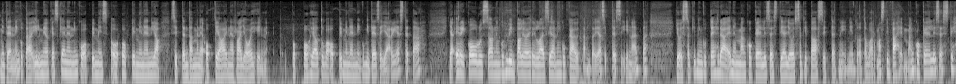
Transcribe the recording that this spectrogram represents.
miten niin kuin tämä ilmiökeskeinen niin kuin oppimis, oppiminen ja sitten tämmöinen oppiaine rajoihin pohjautuva oppiminen, niin kuin miten se järjestetään. Ja eri kouluissa on niin kuin hyvin paljon erilaisia niin kuin käytäntöjä sitten siinä, että joissakin niin kuin tehdään enemmän kokeellisesti ja joissakin taas sitten niin, niin tuota varmasti vähemmän kokeellisesti.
